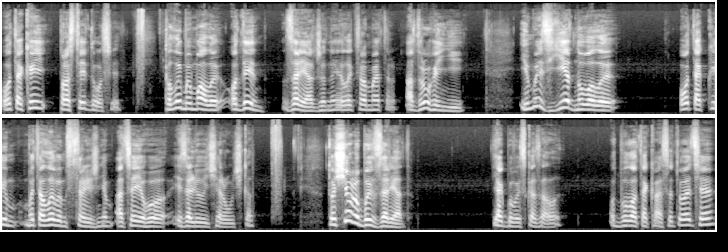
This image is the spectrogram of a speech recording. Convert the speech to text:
отакий простий досвід коли ми мали один заряджений електрометр, а другий ні. І ми з'єднували отаким металевим стрижнем, а це його ізолююча ручка. То що робив заряд? Як би ви сказали? От була така ситуація.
